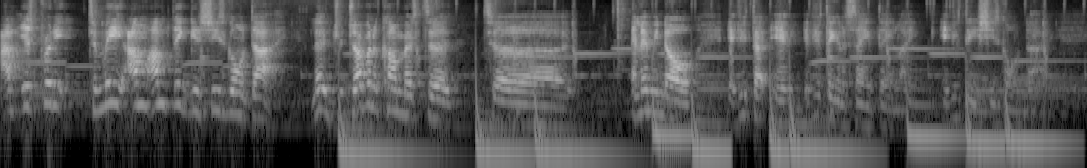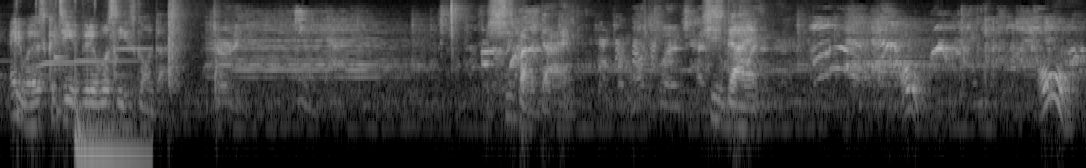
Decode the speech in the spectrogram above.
I'm, it's pretty to me. I'm I'm thinking she's gonna die. Let drop in the comments to to and let me know if you thought if, if you're thinking the same thing. Like if you think she's gonna die. Anyway, let's continue the video. We'll see who's gonna die. She's about to die. She's dying. Oh. Oh.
